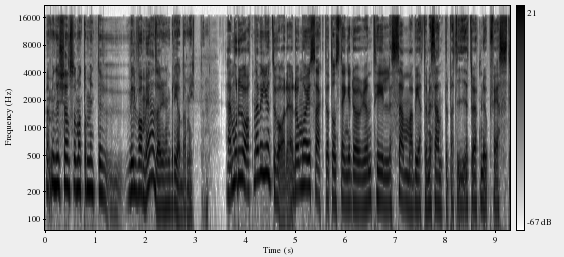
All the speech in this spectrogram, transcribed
Men, men det känns som att de inte vill vara med där i den breda mitten. Moderaterna vill ju inte vara det. De har ju sagt att de stänger dörren till samarbete med Centerpartiet och öppnar upp för SD.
